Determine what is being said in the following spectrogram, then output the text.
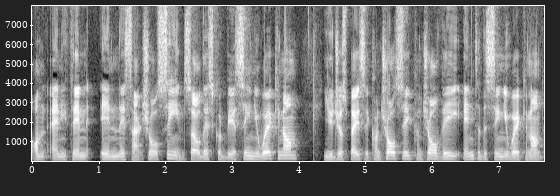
on anything in this actual scene. So this could be a scene you're working on. You just basically Control C, Control V into the scene you're working on,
